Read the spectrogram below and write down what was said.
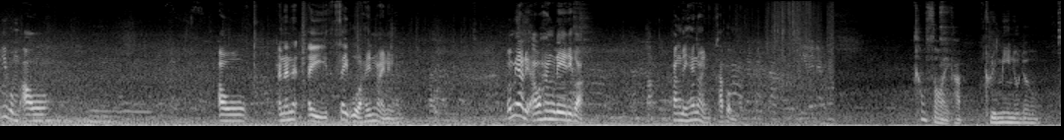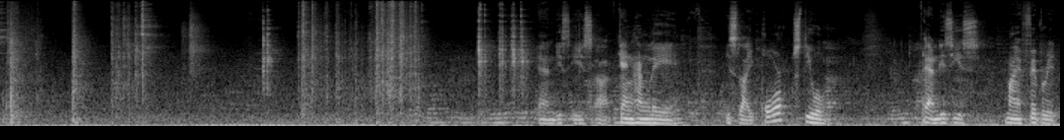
พี่ผมเอาอืมเอา อันนั้นน่ะไอไส้อั่วให้หน่อยหนึ่งครับ ว่าไม่เอาเดี๋ยวเอาฮังเลดีกว่าฮังเลให้หน่อยครับผม ข้าวซอยครับครีมมี่นูโด and this is uh, แกงฮังเล it's like pork stew and this is my favorite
